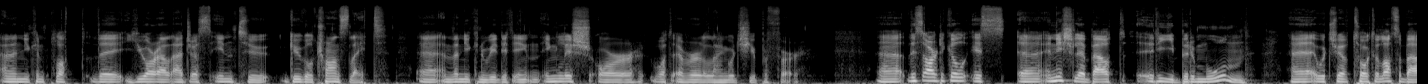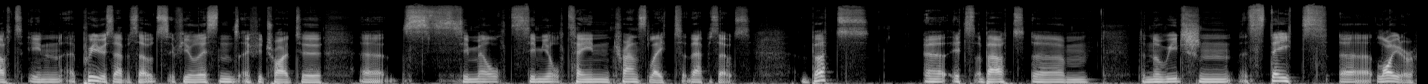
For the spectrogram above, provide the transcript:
and then you can plot the URL address into Google Translate. Uh, and then you can read it in English or whatever language you prefer. Uh, this article is uh, initially about Rieber-Mohn, uh, which we have talked a lot about in uh, previous episodes. If you listened, if you tried to uh, simul- simultane translate the episodes, but it's about um, the Norwegian state lawyer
